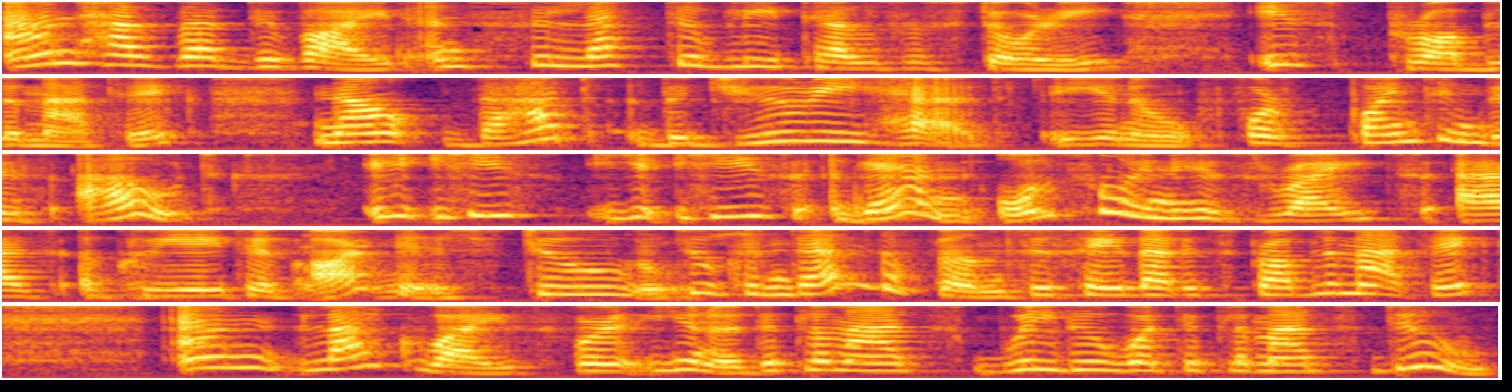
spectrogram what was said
and has that divide and selectively tells a story is problematic. Now, that the jury had, you know, for pointing this out, he's he's again also in his rights as a creative artist to to condemn the film to say that it's problematic. And likewise for you know diplomats will do what diplomats do.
